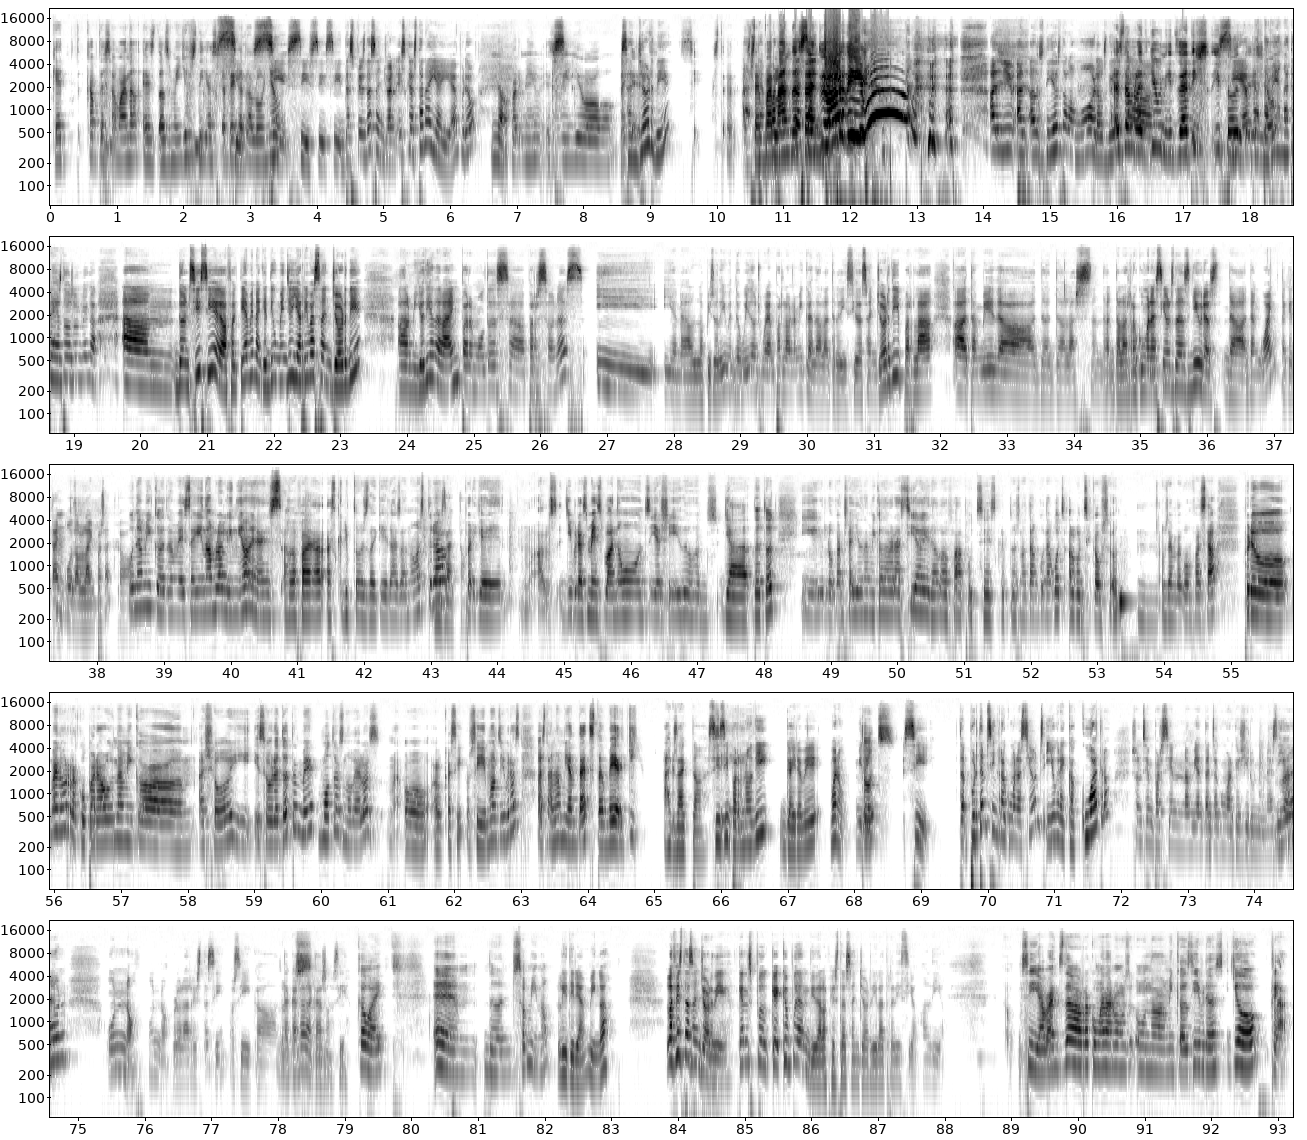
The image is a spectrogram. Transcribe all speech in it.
Aquest cap de setmana és dels millors dies que té Catalunya. Sí, sí, sí, sí. Després de Sant Joan. És que estan ahir, ahir, eh? Però No, per mi és millor... Sant aquest. Jordi... Sí, estem, estem parlant de Sant Jordi! El, lli- el, els dies de l'amor, els dies semblat de... guionitzat i, i tot Sí, de això. vinga, 3, 2, 1, vinga. Um, doncs sí, sí, efectivament, aquest diumenge ja arriba Sant Jordi, el millor dia de l'any per a moltes uh, persones i, i en l'episodi d'avui doncs, volem parlar una mica de la tradició de Sant Jordi, parlar uh, també de, de, de, les, de, de les recomanacions dels llibres de- d'enguany, de, d'aquest any o de l'any passat. Que... Una mica també seguint amb la línia és agafar escriptors d'aquí a casa nostra Exacte. perquè els llibres més venuts i així doncs hi ha de tot i el que ens feia una mica de gràcia era agafar potser escriptors no tan coneguts, alguns sí que ho són, mm, us hem de confessar, però bueno, recuperar una mica això i, i sobretot també moltes novel·les o el que sí, o sigui, molts llibres estan ambientats també aquí, Exacte, sí, sí, Sí. per no dir gairebé... Bueno, mira, tots. Sí, Te- portem cinc recomanacions i jo crec que quatre són 100% ambientats a comarques gironines i Vale. un, un no, un no, però la resta sí, o sigui que de casa de casa, sí. Que guai. Eh, doncs som-hi, no? Li tirem, vinga. La festa de Sant Jordi, què, ens, què, què podem dir de la festa de Sant Jordi, la tradició, el dia? Sí, abans de recomanar-nos una mica els llibres, jo, clar,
